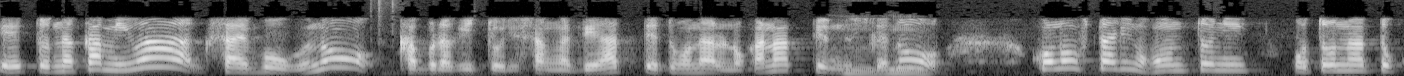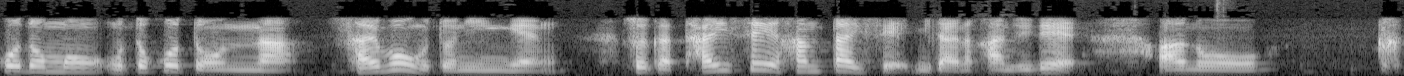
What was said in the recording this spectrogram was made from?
えっと中身はサイボーグの冠城っておじさんが出会ってどうなるのかなっていうんですけど、うんうん。この二人が本当に大人と子供、男と女、サイボーグと人間、それから体制、反体制みたいな感じで、あのか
